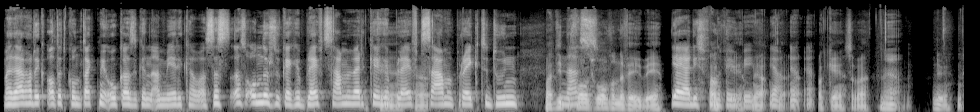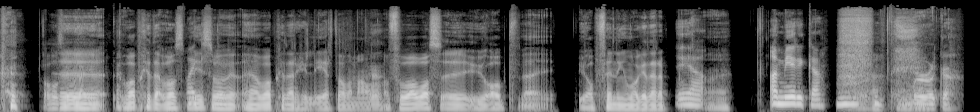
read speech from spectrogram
Maar daar had ik altijd contact mee, ook als ik in Amerika was. Dat is, dat is onderzoek. Hè. Je blijft samenwerken, je blijft ja. samen projecten doen. Maar die persoon is gewoon van de VUB. Ja, ja, die is van de VUB. Ja, ja, ja, Oké, va. Ja. Nu. Eh, wat, heb je daar, wat, het Wat heb je daar geleerd allemaal? Of wat was eh, uw, op, eh, uw opvinding wat je daar hebt? Ja, eh, Amerika. ja. Amerika.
